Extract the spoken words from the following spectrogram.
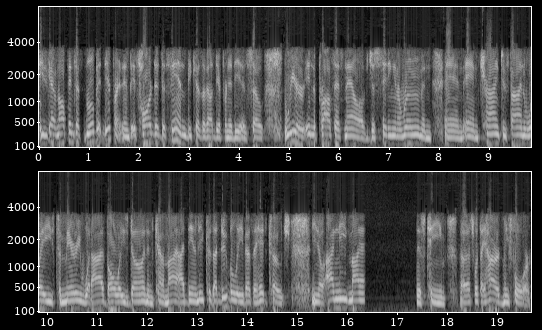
he's got an offense that's a little bit different, and it's hard to defend because of how different it is. So we are in the process now of just sitting in a room and and and trying to find ways to marry what I've always done and kind of my identity because I do believe as a head coach, you know, I need my this team. Uh, that's what they hired me for.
